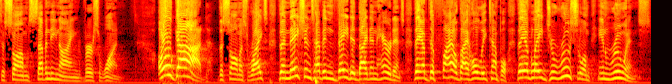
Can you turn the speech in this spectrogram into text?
to Psalm 79, verse 1. O God, the psalmist writes, the nations have invaded thine inheritance. They have defiled thy holy temple. They have laid Jerusalem in ruins.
